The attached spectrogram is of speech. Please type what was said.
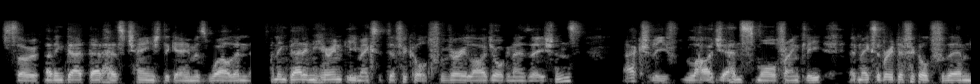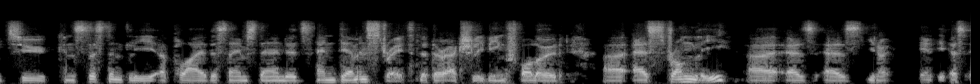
So I think that that has changed the game as well. And I think that inherently makes it difficult for very large organizations, actually large and small, frankly. It makes it very difficult for them to consistently apply the same standards and demonstrate that they're actually being followed uh, as strongly uh, as, as, you know, in, as,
